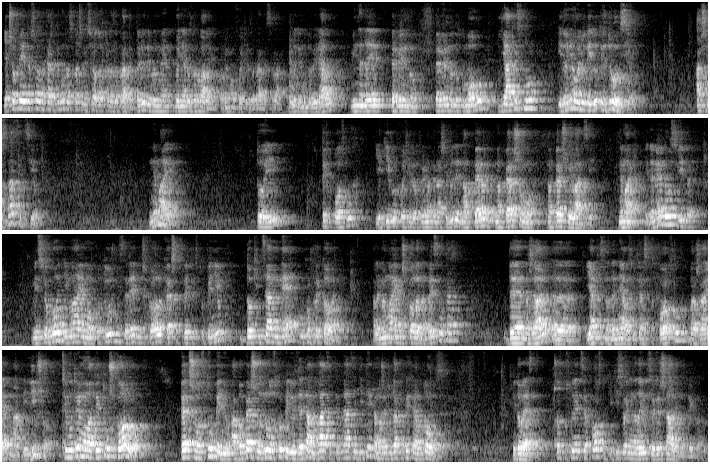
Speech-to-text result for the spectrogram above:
Якщо приїдете село, то кажете, ми б хочемо цього доктора забрати, то люди б ми би не розорвали, ми хотів забрати села. Бо люди йому довіряли, він надає первинну, первинну допомогу, якісну, і до нього люди йдуть із других сіл. А 16 сіл немає тої, тих послуг, які би хотіли отримати наші люди на, пер, на, першому, на першій ланці. Немає. Ідемо до освіти. Ми сьогодні маємо потужні середні школи перших третіх ступенів, до кінця не укомплектовані. Але ми маємо школи на присілках, де, на жаль, е, якість надання освітянських послуг бажає мати ліпшого. Чим утримувати ту школу першого ступеню або першого другого ступеню, де там 20-15 дітей, там може туди купити автобус і довезти. Що стосується послуг, які сьогодні надаються в Віршаві, прикладу.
